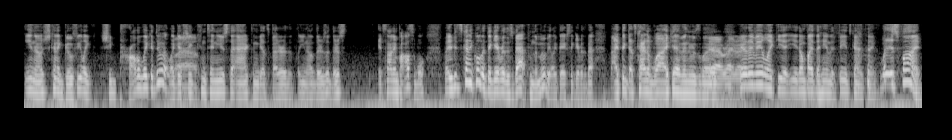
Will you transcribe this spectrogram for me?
you know she's kind of goofy. Like she probably could do it. Like if she continues to act and gets better, you know there's a there's. It's not impossible, but it's kind of cool that they gave her this bat from the movie. Like they actually gave her the bat. I think that's kind of why Kevin was like, Yeah, right, right. You know what I mean? Like you, you don't bite the hand that feeds, kind of thing. but it's fine.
